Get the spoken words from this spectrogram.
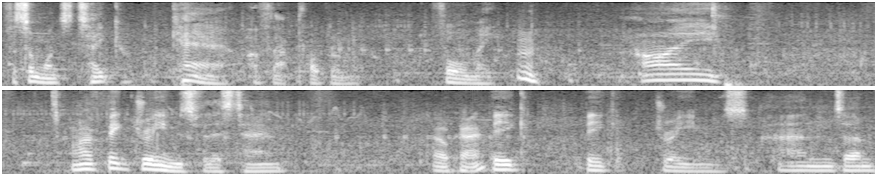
for someone to take care of that problem for me. I I have big dreams for this town. Okay. Big, big dreams, and um,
